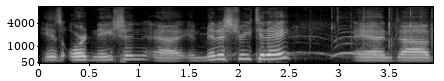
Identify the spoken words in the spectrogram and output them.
his ordination uh, in ministry today. And um,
